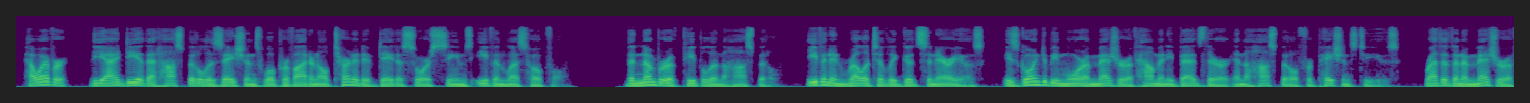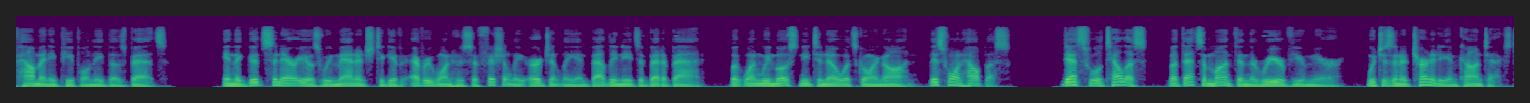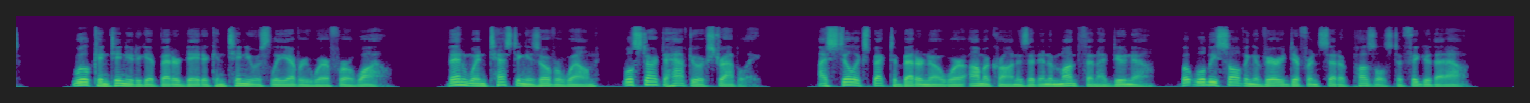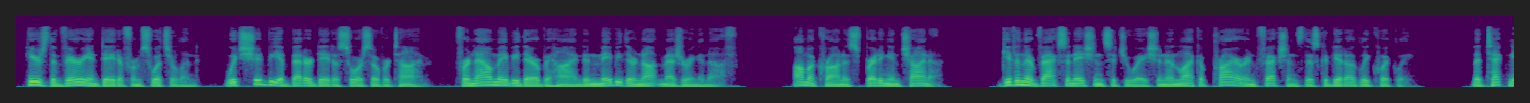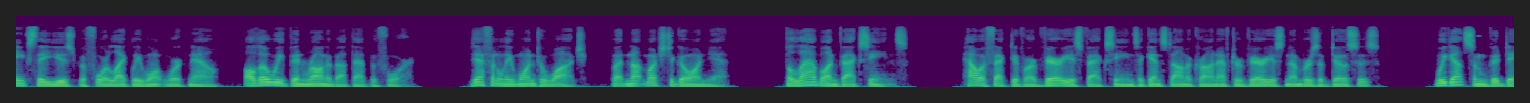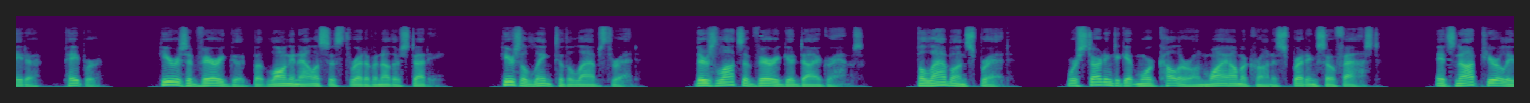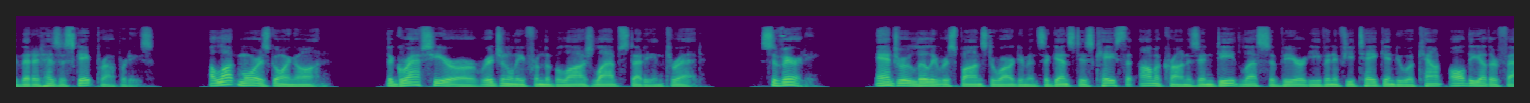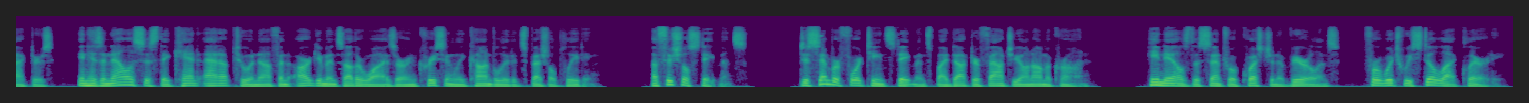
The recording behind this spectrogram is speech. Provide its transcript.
However, the idea that hospitalizations will provide an alternative data source seems even less hopeful. The number of people in the hospital, even in relatively good scenarios, is going to be more a measure of how many beds there are in the hospital for patients to use, rather than a measure of how many people need those beds. In the good scenarios, we manage to give everyone who sufficiently urgently and badly needs a bed a bad, but when we most need to know what's going on, this won't help us. Deaths will tell us, but that's a month in the rear view mirror, which is an eternity in context. We'll continue to get better data continuously everywhere for a while. Then, when testing is overwhelmed, we'll start to have to extrapolate. I still expect to better know where Omicron is at in a month than I do now, but we'll be solving a very different set of puzzles to figure that out. Here's the variant data from Switzerland, which should be a better data source over time. For now, maybe they're behind and maybe they're not measuring enough. Omicron is spreading in China. Given their vaccination situation and lack of prior infections, this could get ugly quickly. The techniques they used before likely won't work now, although we've been wrong about that before. Definitely one to watch, but not much to go on yet. The lab on vaccines. How effective are various vaccines against Omicron after various numbers of doses? We got some good data, paper. Here is a very good but long analysis thread of another study. Here's a link to the lab's thread. There's lots of very good diagrams. The lab on spread. We're starting to get more color on why Omicron is spreading so fast. It's not purely that it has escape properties. A lot more is going on. The graphs here are originally from the Balazs lab study and thread. Severity. Andrew Lilley responds to arguments against his case that Omicron is indeed less severe even if you take into account all the other factors. In his analysis, they can't add up to enough, and arguments otherwise are increasingly convoluted. Special pleading. Official statements. December 14 statements by Dr. Fauci on Omicron. He nails the central question of virulence, for which we still lack clarity.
